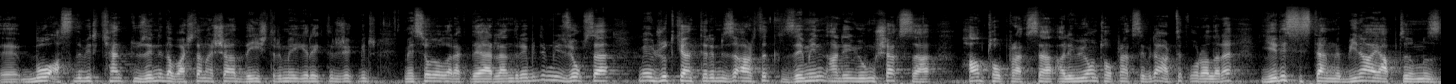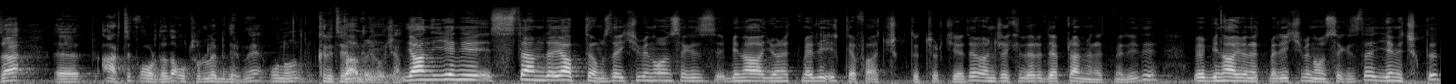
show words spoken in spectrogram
E, Bu aslında bir kent düzenini de baştan aşağı değiştirmeyi gerektirecek bir mesele olarak değerlendirebilir miyiz? Yoksa mevcut kentlerimizi artık zemin hani yumuşaksa, ham topraksa, alüvyon topraksa bile artık oralara yeri sistemle bina yaptığımızda e, artık orada da oturulabilir mi? Onun kriteri Tabii, nedir hocam? Yani yeni sistemde yaptığımızda 2018 bina yönetmeliği ilk defa çıktı Türkiye'de. Öncekileri deprem yönetmeliğiydi ve bina yönetmeliği 2018'de yeni çıktı.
